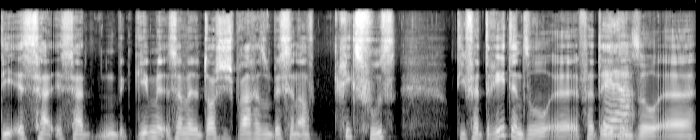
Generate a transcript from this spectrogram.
die ist halt, ist halt, ist halt mit der deutschen Sprache so ein bisschen auf Kriegsfuß die verdreht denn so, äh, verdreht ja. denn so äh,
